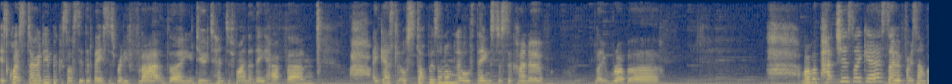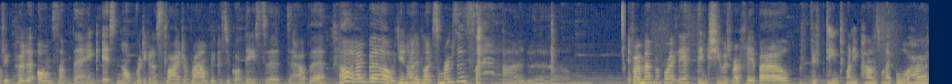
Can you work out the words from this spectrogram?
It's quite sturdy because obviously the base is really flat, though you do tend to find that they have, um, I guess, little stoppers on them, little things just to kind of, like rubber, rubber patches I guess so for example if you put it on something it's not really going to slide around because you've got these to, to help it. Hi I'm Belle, you know like some roses? um, if I remember rightly I think she was roughly about 15 20 pounds when I bought her.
